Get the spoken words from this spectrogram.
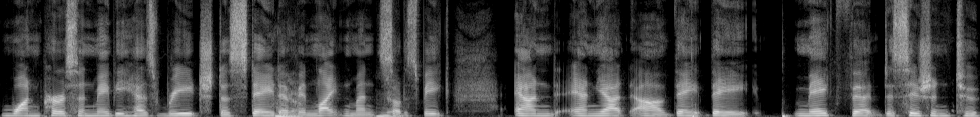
one person maybe has reached a state of yeah. enlightenment, yeah. so to speak, and and yet uh, they they make the decision to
